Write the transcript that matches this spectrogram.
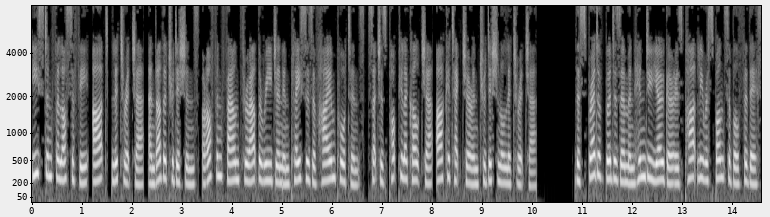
Eastern philosophy, art, literature, and other traditions, are often found throughout the region in places of high importance, such as popular culture, architecture and traditional literature. The spread of Buddhism and Hindu yoga is partly responsible for this.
